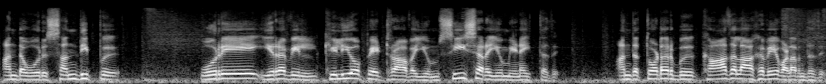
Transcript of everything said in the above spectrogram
அந்த ஒரு சந்திப்பு ஒரே இரவில் கிளியோபேட்ராவையும் சீசரையும் இணைத்தது. அந்த தொடர்பு காதலாகவே வளர்ந்தது.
